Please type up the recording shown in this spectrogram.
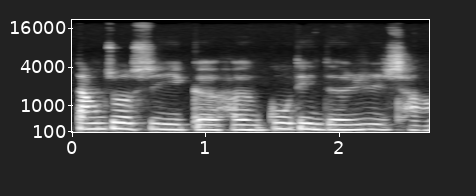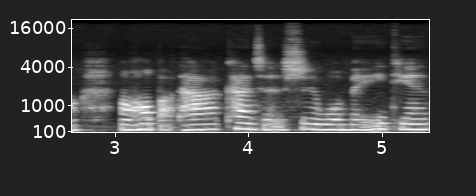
当做是一个很固定的日常，然后把它看成是我每一天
